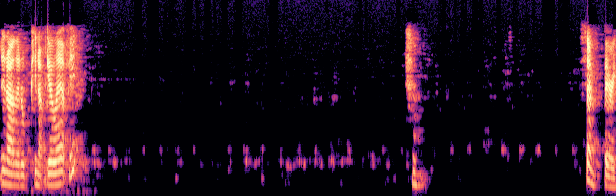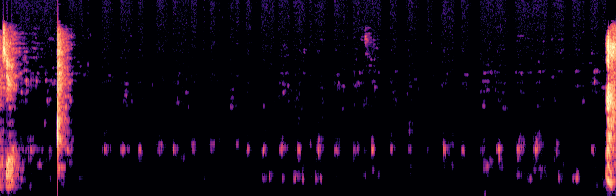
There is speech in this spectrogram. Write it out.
In our little pin-up girl outfit. so very cute. Oh,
